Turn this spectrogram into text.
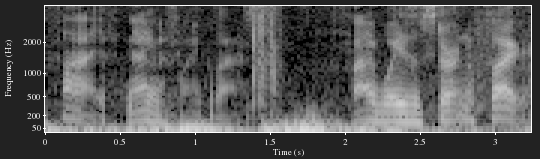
Five, magnifying glass. Five ways of starting a fire.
